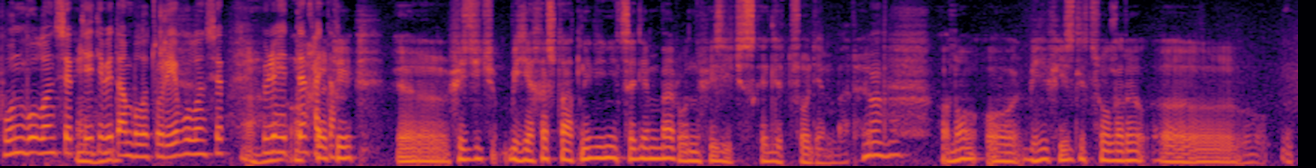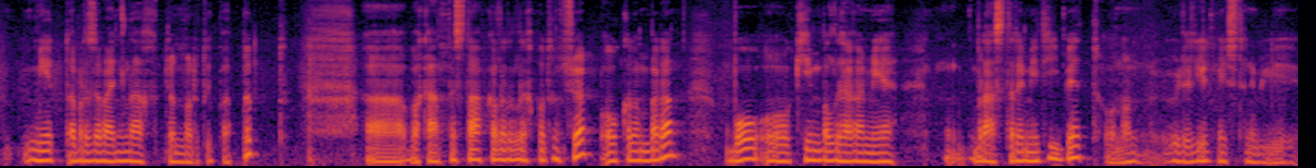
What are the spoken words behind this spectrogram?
Пун болон сеп бит амбулатория болон сеп. Үлеһиттер хайта. Кстати, физич бияха штатный единица дем бар, он физическое лицо дем бар. э. Оно о, бии физлицолары э, мед образованиялах жоннорды паппыт. А, Вакантный ставкалары лых потын сөп, ол кылын баран, бу ким балыга ме брастара мети бет, онон өлелер местени бии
